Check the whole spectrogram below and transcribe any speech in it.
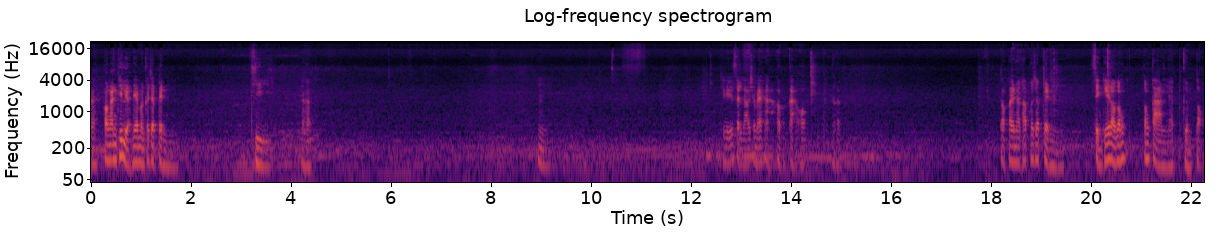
นะเพราะงั้นที่เหลือเนี่ยมันก็จะเป็น t นะครับทีนี้เสร็จแล้วใช่ไหมอะเอาปากกาออกนะครับ ต่อไปนะครับก็จะเป็นสิ่งที่เราต้องต้องการนะครับเกิมตอบ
